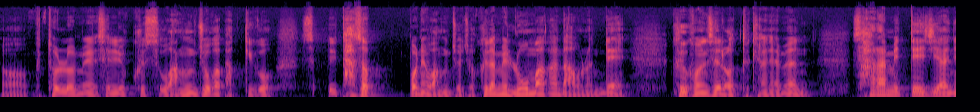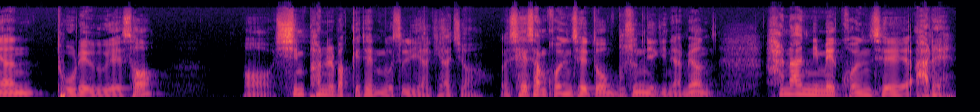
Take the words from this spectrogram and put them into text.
어, 프톨로메 셀류쿠스 왕조가 바뀌고 다섯 번의 왕조죠. 그 다음에 로마가 나오는데 그 권세를 어떻게 하냐면 사람이 떼지 아니한 돌에 의해서 어, 심판을 받게 되는 것을 이야기하죠. 세상 권세도 무슨 얘기냐면 하나님의 권세 아래,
